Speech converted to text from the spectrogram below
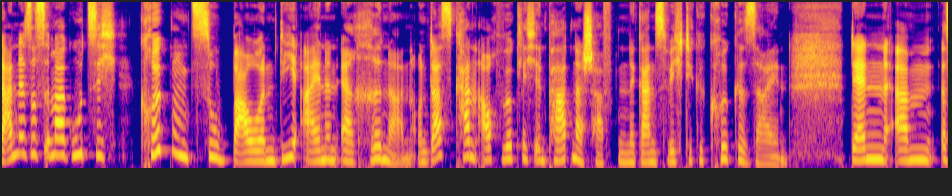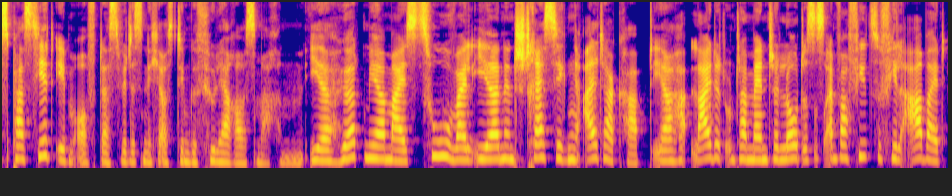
dann ist es immer gut, sich Krücken zu bauen, die einen erinnern. Und das kann auch wirklich in Partnerschaften eine ganz wichtige Krücke sein. Denn ähm, es passiert eben oft, dass wir das nicht aus dem Gefühl heraus machen. Ihr hört mir meist zu, weil ihr einen stressigen Alltag habt. Ihr leidet unter Mental Load. Es ist einfach viel zu viel Arbeit.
